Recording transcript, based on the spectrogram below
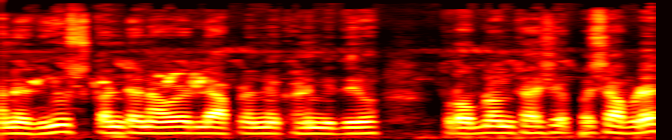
અને વ્યૂઝ કન્ટેન્ટ આવે એટલે આપણને ઘણી બધી પ્રોબ્લેમ થાય છે. પછી આપણે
